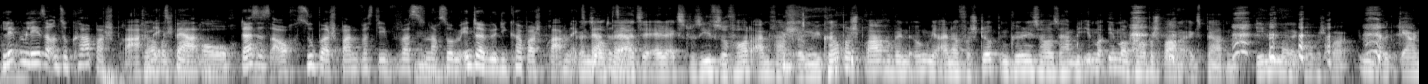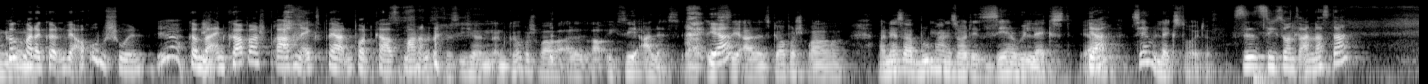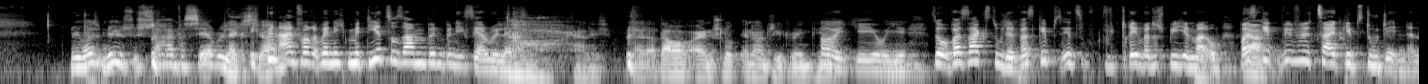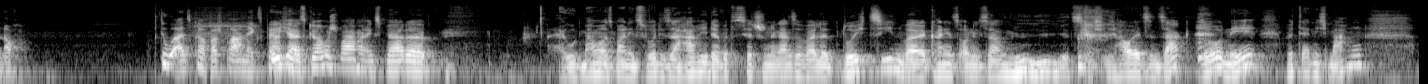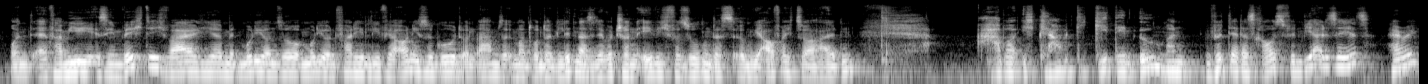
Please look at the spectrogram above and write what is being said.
Lippenleser und so Körpersprachenexperten. Körpersprache auch. Das ist auch super spannend, was die, was nach so einem Interview die Können sie auch sagen. RTL exklusiv sofort anfangen. Irgendwie Körpersprache, wenn irgendwie einer verstirbt im Königshaus, haben die immer, immer Körpersprachenexperten. immer der Körpersprache. Immer wird gern genommen. Guck mal, da könnten wir auch umschulen. Ja. Können wir einen Körpersprachen-Experten-Podcast machen. Was, was ich an, an Körpersprache alles raus. Ich sehe alles. Ja, ich Ja? sehe alles. Körpersprache. Vanessa Blumhang ist heute sehr relaxed. Ja. Ja? Sehr relaxed heute. Sitze ich sonst anders da? Nee, weiß, nee, es ist auch einfach sehr relaxed. Ich ja. bin einfach, wenn ich mit dir zusammen bin, bin ich sehr relaxed. herrlich. Äh, Darauf einen Schluck Energy Drink. hier. Oh je, oh je. So, was sagst du denn? Was gibt's, jetzt drehen wir das Spielchen mal um. Was Ja. gibt, wie viel Zeit gibst du denen denn noch? Du als Körpersprachenexperte. Ich als Körpersprachenexperte, ja gut, machen wir uns mal nichts vor. Dieser Harry, der wird es jetzt schon eine ganze Weile durchziehen, weil er kann jetzt auch nicht sagen, jetzt, ich, ich hau jetzt in den Sack. So, nee, wird der nicht machen. Und äh, Familie ist ihm wichtig, weil hier mit Mutti und so, Mutti und Vati lief ja auch nicht so gut und haben sie immer drunter gelitten. Also der wird schon ewig versuchen, das irgendwie aufrechtzuerhalten. Aber ich glaube, die geht dem irgendwann, wird der das rausfinden. Wie alt ist er jetzt, Harry?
